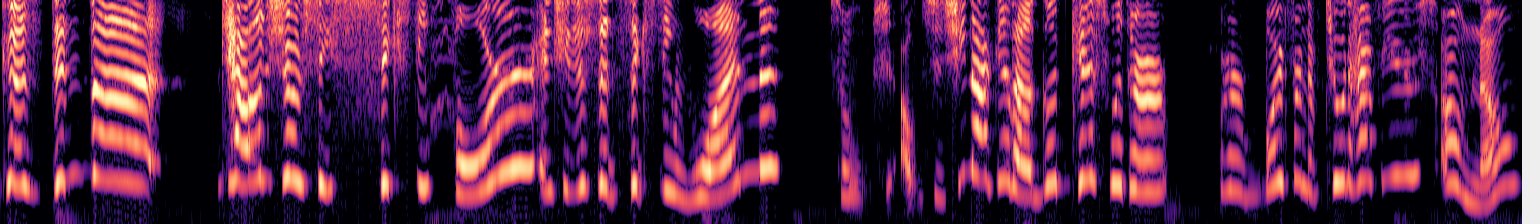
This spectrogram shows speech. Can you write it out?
because didn't the talent show say 64 and she just said 61? So, oh, did she not get a good kiss with her her boyfriend of two and a half years? Oh no.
